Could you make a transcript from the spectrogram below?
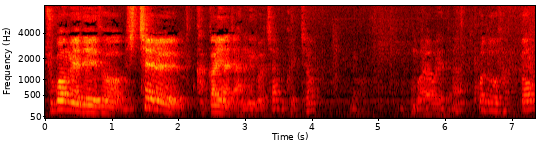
죽음에 대해서 시체를 가까이 하지 않는 거죠. 그렇죠? 뭐라고 해야 되나? 포도, 삭도,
